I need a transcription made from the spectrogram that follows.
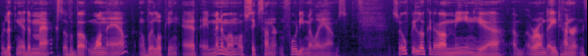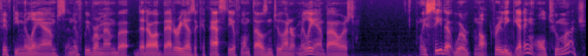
We're looking at a max of about 1 amp, and we're looking at a minimum of 640 milliamps. So if we look at our mean here, um, around 850 milliamps, and if we remember that our battery has a capacity of 1200 milliamp hours, we see that we're not really getting all too much.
